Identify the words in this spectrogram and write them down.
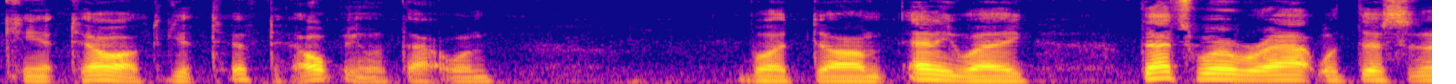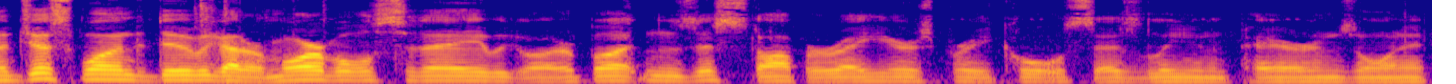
Can't tell. I have to get Tiff to help me with that one. But um, anyway, that's where we're at with this. And I just wanted to do, we got our marbles today. We got our buttons. This stopper right here is pretty cool. It says Lean and on it.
